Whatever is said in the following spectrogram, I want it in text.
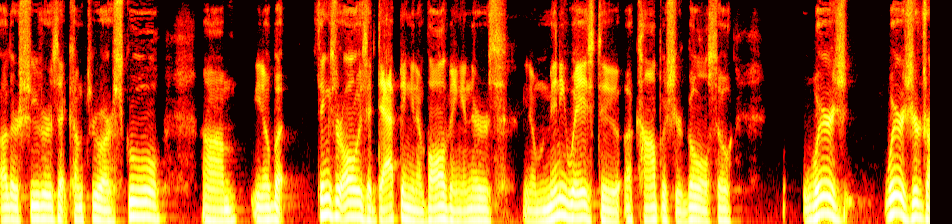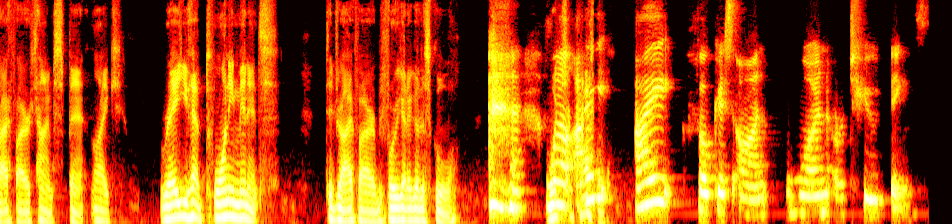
other shooters that come through our school. Um, you know, but things are always adapting and evolving, and there's you know many ways to accomplish your goal. So, where's where's your dry fire time spent? Like, Rei, you have 20 minutes to dry fire before you got to go to school. well, I? I focus on one or two things.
